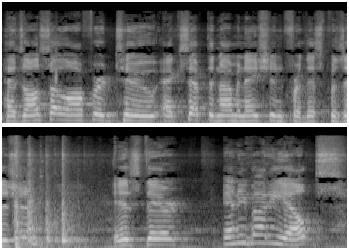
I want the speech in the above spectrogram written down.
has also offered to accept the nomination for this position. Is there anybody else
